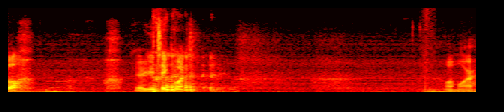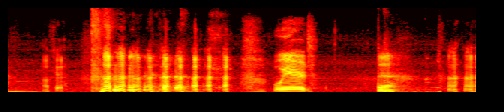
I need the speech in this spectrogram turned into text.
Oh. Here, you take one. one more. Okay. Weird. Yeah.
